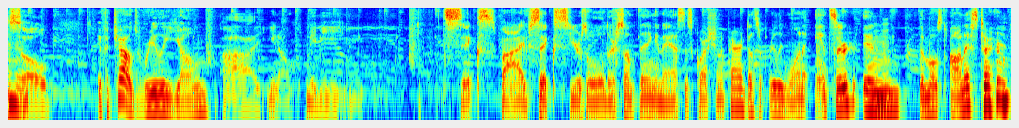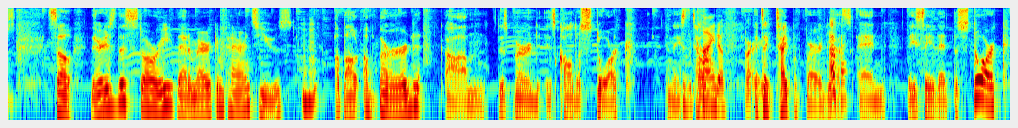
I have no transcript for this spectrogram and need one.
So if a child's really young, uh, you know, maybe six, five, six years old or something, and they ask this question, a parent doesn't really want to answer in the most honest terms. So there is this story that American parents use about a bird. Um, this bird is called a stork. And they It's a tell kind of bird. It's a type of bird, yes. And they say that the stork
